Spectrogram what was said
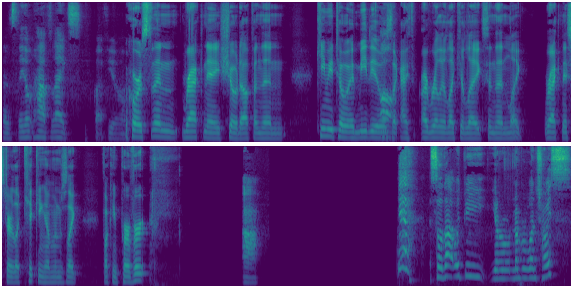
because they don't have legs. Quite a few of them. Of course, then Rachne showed up, and then Kimito immediately was Oh. like, I, I really like your legs. And then, like, Rachne started, like, kicking him and was like, fucking pervert. Ah. Yeah. So that would be your number one choice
